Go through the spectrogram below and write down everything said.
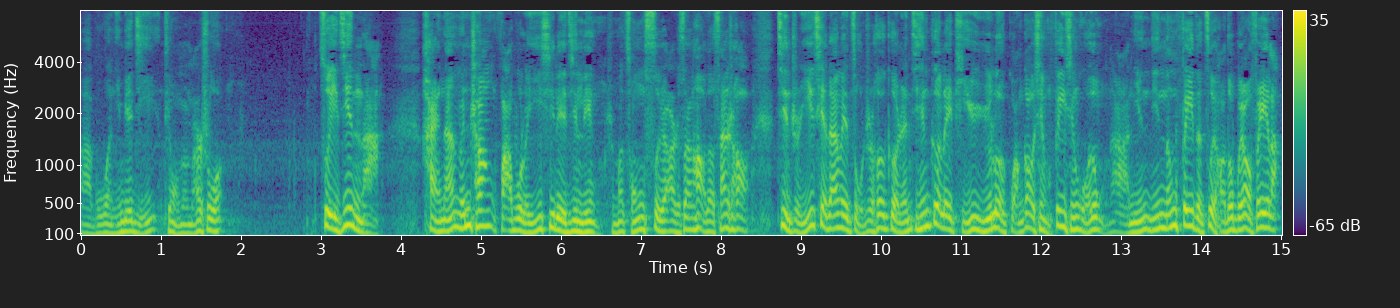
啊。不过您别急，听我慢慢说。最近呐，海南文昌发布了一系列禁令，什么从四月二十三号到三十号，禁止一切单位、组织和个人进行各类体育娱乐、广告性飞行活动啊。您您能飞的最好都不要飞了。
